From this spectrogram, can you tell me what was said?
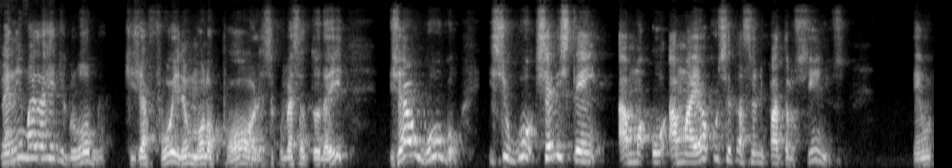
Não é nem mais a Rede Globo que já foi né, um monopólio, essa conversa toda aí, já é o Google. E se, o Google, se eles têm a, a maior concentração de patrocínios, tem o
